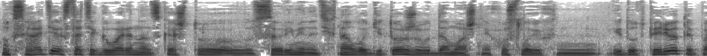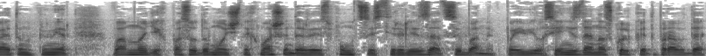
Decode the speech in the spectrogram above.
Ну, хотя, кстати говоря, надо сказать, что современные технологии тоже в домашних условиях идут вперед, и поэтому, например, во многих посудомоечных машин даже есть функция стерилизации банок появилась. Я не знаю, насколько это, правда,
